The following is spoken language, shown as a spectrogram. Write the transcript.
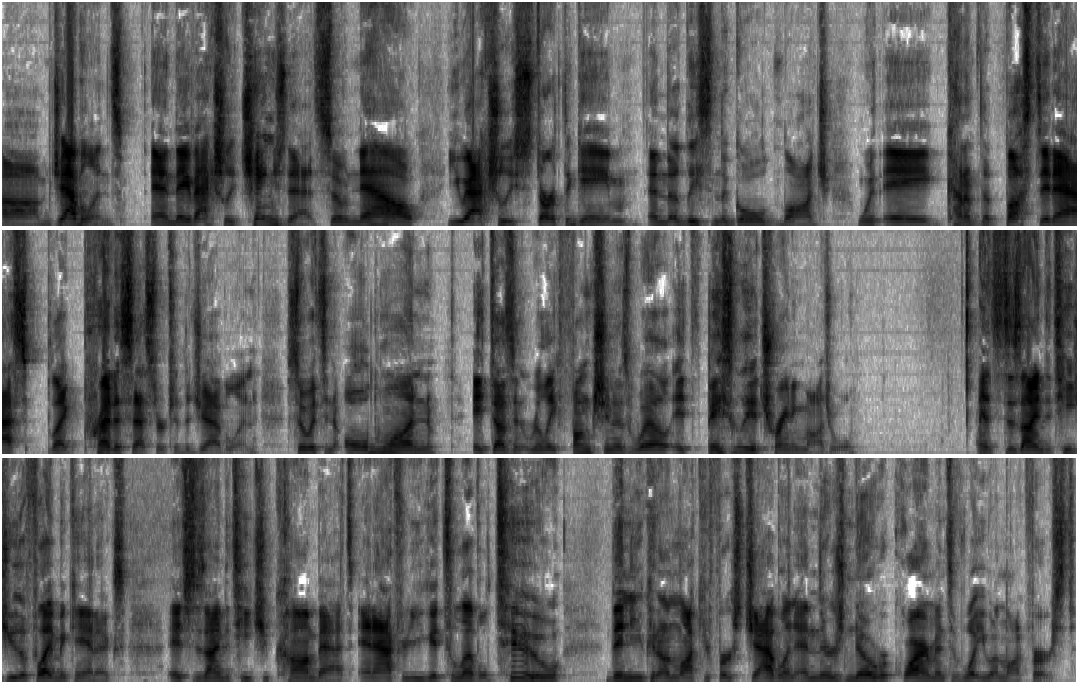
um, javelins, and they've actually changed that. So now you actually start the game, and at least in the gold launch, with a kind of the busted ass like predecessor to the javelin. So it's an old one. It doesn't really function as well. It's basically a training module. It's designed to teach you the flight mechanics. It's designed to teach you combat, and after you get to level two, then you can unlock your first javelin, and there's no requirements of what you unlock first.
